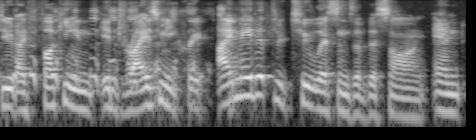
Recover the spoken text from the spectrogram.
dude. I fucking it drives me crazy. I made it through two listens of this song, and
